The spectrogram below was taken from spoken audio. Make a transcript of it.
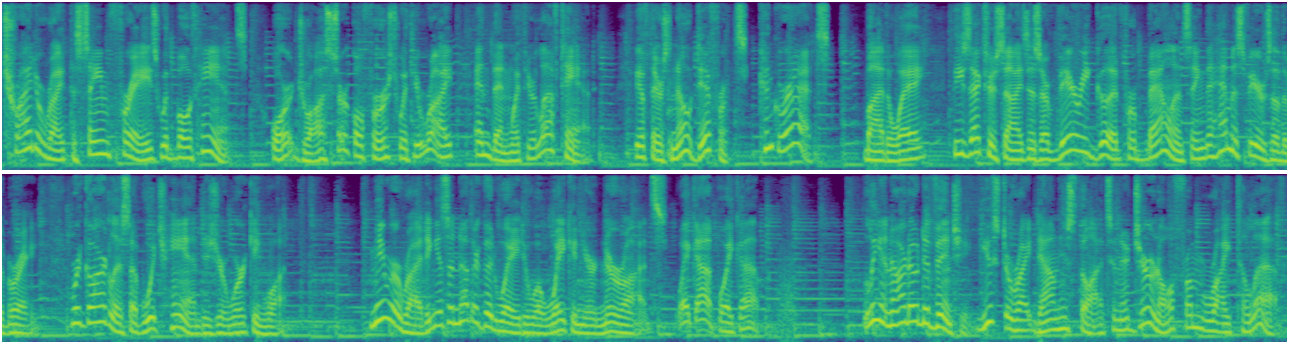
try to write the same phrase with both hands, or draw a circle first with your right and then with your left hand. If there's no difference, congrats! By the way, these exercises are very good for balancing the hemispheres of the brain, regardless of which hand is your working one. Mirror writing is another good way to awaken your neurons. Wake up, wake up! Leonardo da Vinci used to write down his thoughts in a journal from right to left.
